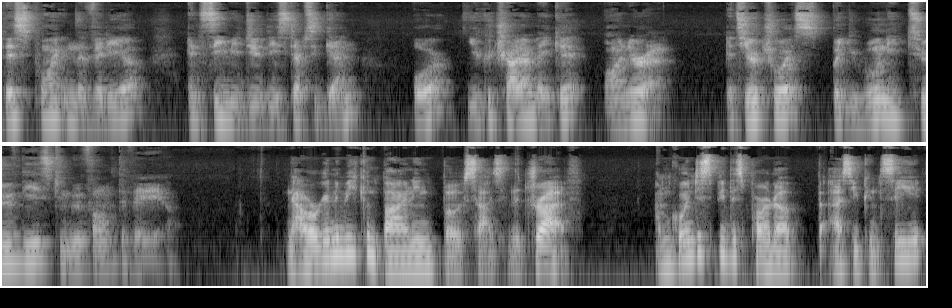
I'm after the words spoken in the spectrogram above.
this point in the video and see me do these steps again, or you could try to make it on your own. It's your choice, but you will need two of these to move on with the video. Now we're going to be combining both sides of the drive. I'm going to speed this part up, but as you can see,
